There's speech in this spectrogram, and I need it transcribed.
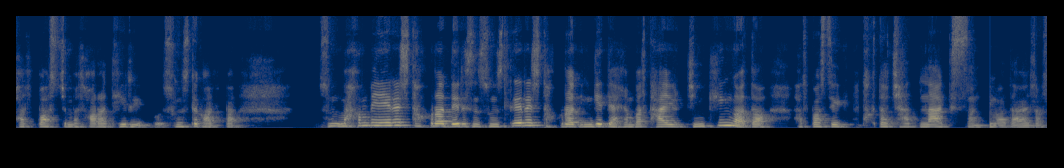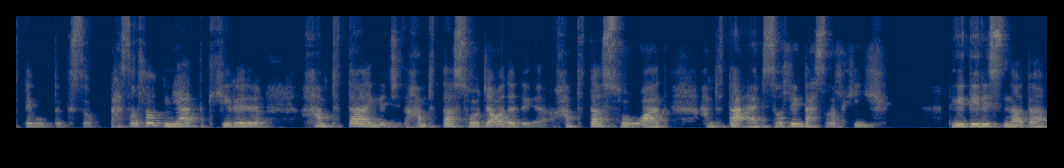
холбоос ч юм болохоор тэр сүнслэг холбоо махан биеэрэж тохироод дээрээс нь сүнслэгээрэж тохироод ингээд байх юм бол та юу жинхэнэ одоо холбоосыг тогтоож чадна гэсэн юм одоо ойлголтыг өгдөг гэсэн. Дасгалууд нь яадаг гэхээр хамтдаа ингэж хамтдаа сууж аваад хамтдаа суугаад хамтдаа амьсгалын дасгал хийх Тэгээ дээрэс нь одоо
